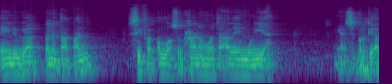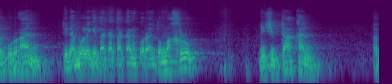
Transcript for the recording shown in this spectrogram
ini juga penetapan sifat Allah subhanahu wa ta'ala yang mulia. Ya, seperti Al-Quran. Tidak boleh kita katakan Al-Quran itu makhluk. Diciptakan. Tapi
